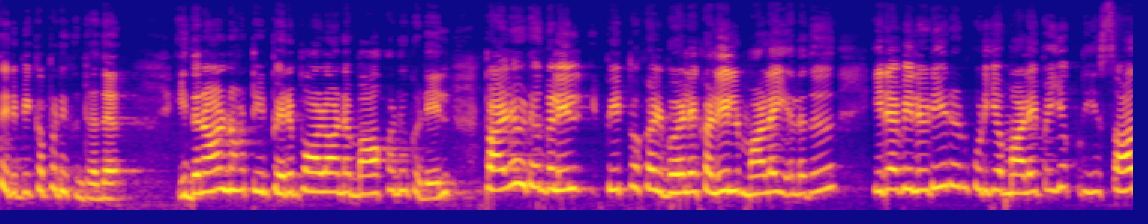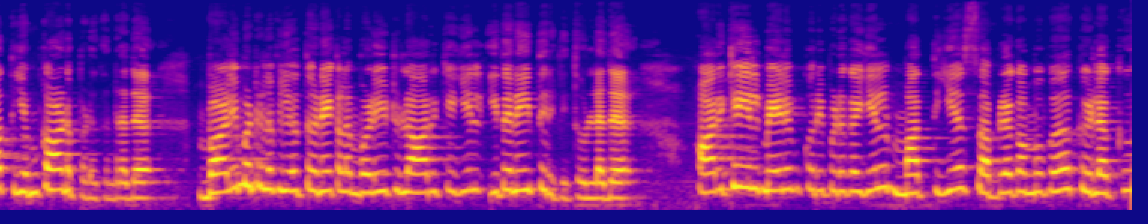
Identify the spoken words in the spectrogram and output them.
தெரிவிக்கப்படுகின்றது. இதனால் நாட்டின் பெரும்பாலான மாகாணங்களில் பல இடங்களில் பிற்பகல் வேளைகளில் மழை அல்லது இரவில் இடியுடன் கூடிய மழை பெய்யக்கூடிய சாத்தியம் காணப்படுகின்றது. வளிமண்டலவியல் திணைக்களம் வெளியிட்டுள்ள அறிக்கையில் இதனை தெரிவித்துள்ளது. அறிக்கையில் மேலும் குறிப்பிடுகையில் மத்திய சப்ரகமுக கிழக்கு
